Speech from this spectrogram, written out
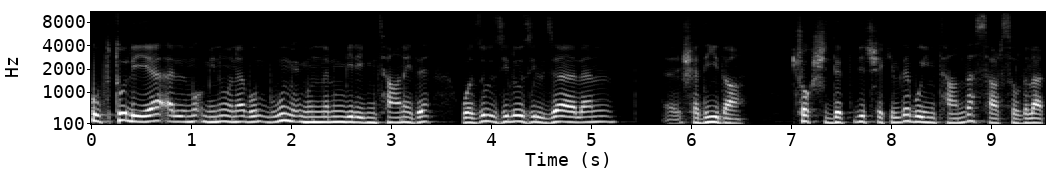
ubtuliye el mu'minune bu, bu müminlerin bir imtihanıydı. Ve zulzilu zilzalen e, şedida. Çok şiddetli bir şekilde bu imtihanda sarsıldılar.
